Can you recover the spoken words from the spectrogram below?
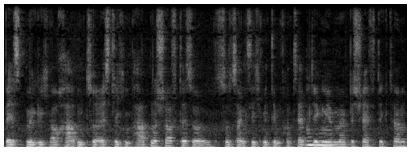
bestmöglich auch haben zur östlichen Partnerschaft, also sozusagen sich mit dem Konzept Mhm. irgendwie mal beschäftigt haben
